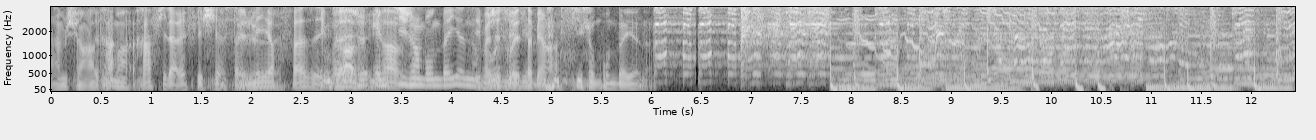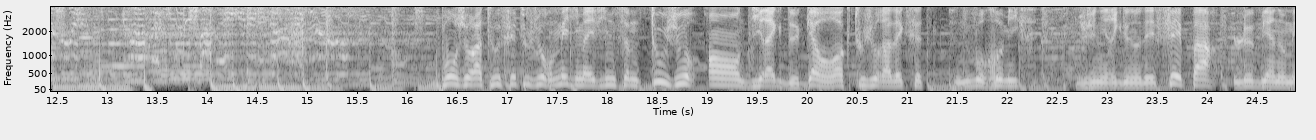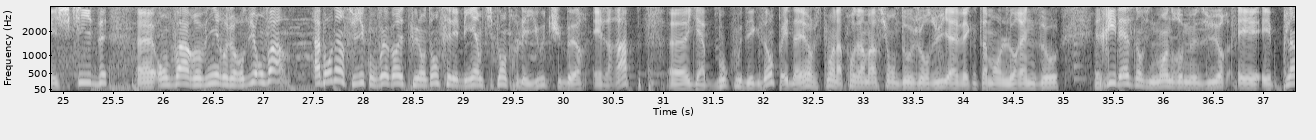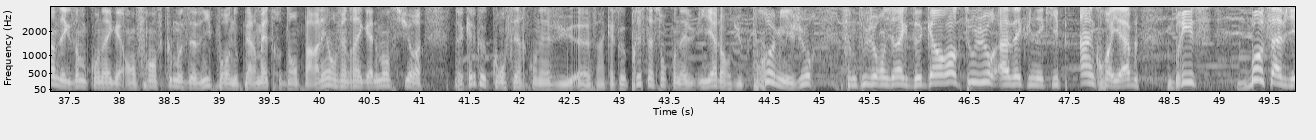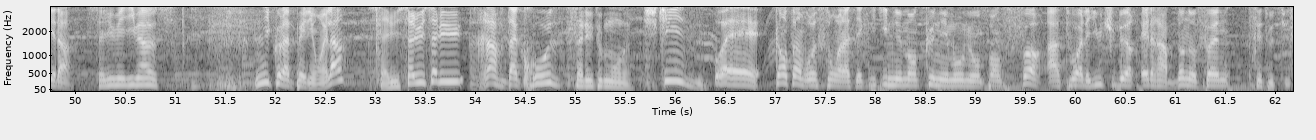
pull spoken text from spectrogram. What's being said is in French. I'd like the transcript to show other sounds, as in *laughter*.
Ah, mais je suis un moi. Raph, il a réfléchi à sa m'appelle, meilleure euh, phase. Et... MC grave, MC. Jambon de Bayonne. Moi, j'ai trouvé ça bien. *laughs* si jambon de Bayonne. Bonjour à tous, c'est toujours Mehdi Maivi, nous sommes toujours en direct de Garo Rock, toujours avec ce nouveau remix du générique de Nodé fait par le bien nommé Schkid. Euh, on va revenir aujourd'hui, on va aborder un sujet qu'on voulait aborder depuis longtemps, c'est les liens un petit peu entre les youtubeurs et le rap. Euh, Il y a beaucoup d'exemples et d'ailleurs justement la programmation d'aujourd'hui avec notamment Lorenzo, Riles dans une moindre mesure et, et plein d'exemples qu'on a en France comme aux États-Unis pour nous permettre d'en parler. On viendra également sur euh, quelques concerts qu'on a vus, euh, enfin quelques prestations qu'on a vues hier lors du premier jour. Nous sommes toujours en direct de Garo Rock, toujours avec une équipe incroyable. Brice Bossavier là, Salut Mehdi Mouse. Nicolas Pellion est là, Salut, salut, salut Raph Dacruz, Salut tout le monde Schkid Ouais Quentin Bresson à la technique, il ne manque que Nemo, mais on pense fort à toi, les youtubeurs et le rap dans nos fun, c'est tout de suite.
